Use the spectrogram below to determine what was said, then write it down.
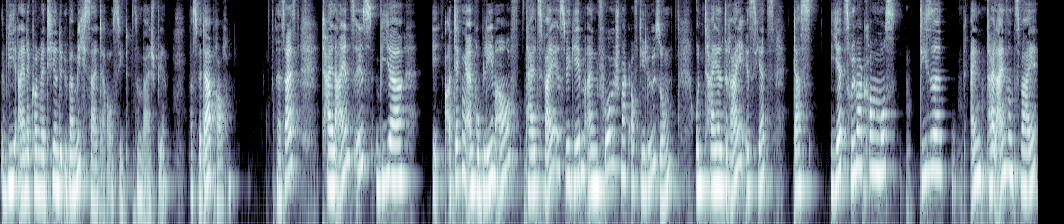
wie eine konvertierende Über mich-Seite aussieht, zum Beispiel. Was wir da brauchen. Das heißt, Teil 1 ist, wir decken ein Problem auf. Teil 2 ist, wir geben einen Vorgeschmack auf die Lösung. Und Teil 3 ist jetzt, dass jetzt rüberkommen muss, diese ein, Teil 1 und 2,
